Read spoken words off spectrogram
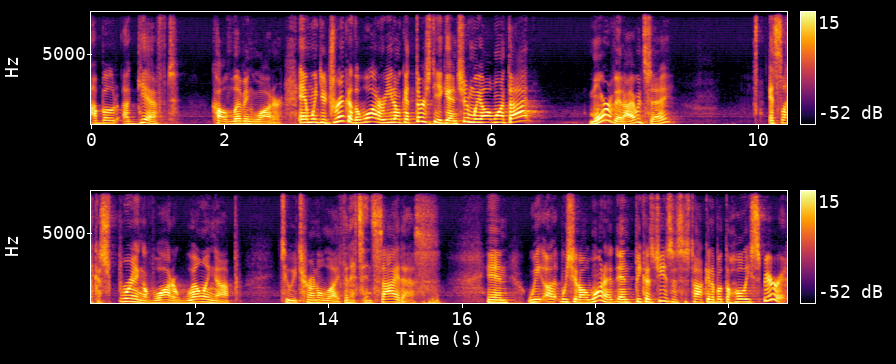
about a gift called living water. And when you drink of the water, you don't get thirsty again. Shouldn't we all want that? More of it, I would say. It's like a spring of water welling up to eternal life, and it's inside us. And we, uh, we should all want it, and because Jesus is talking about the Holy Spirit.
